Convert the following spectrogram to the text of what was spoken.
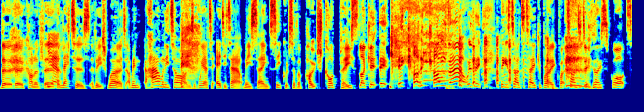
the the kind of the, yeah. the letters of each word. I mean, how many times have we had to edit out me saying secrets of a poached cod piece? Like it it, it kind of comes out. I think I think it's time to take a break. But time to do those squats.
